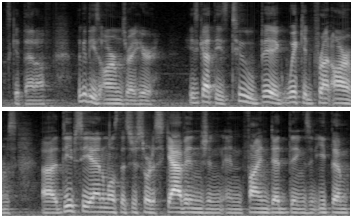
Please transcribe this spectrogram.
let's get that off. Look at these arms right here. He's got these two big, wicked front arms. Uh, deep sea animals that just sort of scavenge and, and find dead things and eat them.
